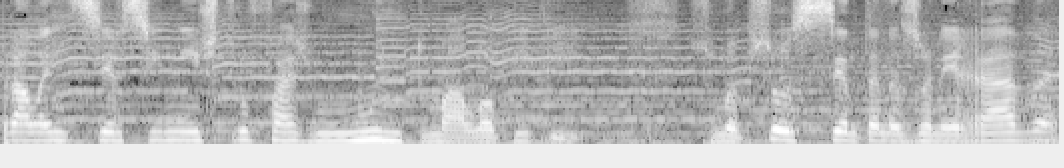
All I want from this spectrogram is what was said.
para além de ser sinistro, faz muito mal ao pipi. Se uma pessoa se senta na zona errada,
